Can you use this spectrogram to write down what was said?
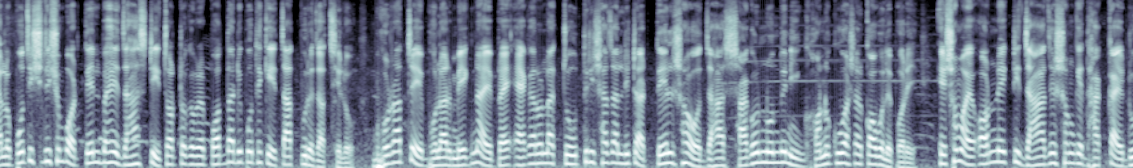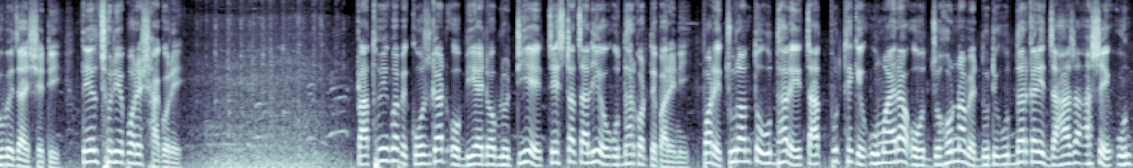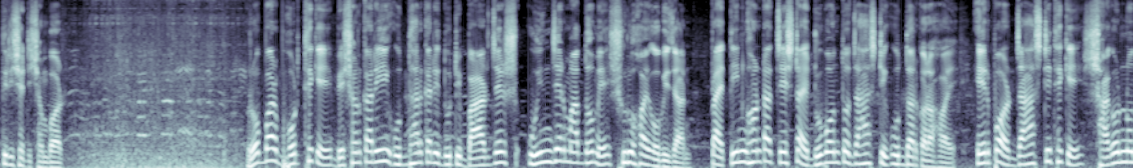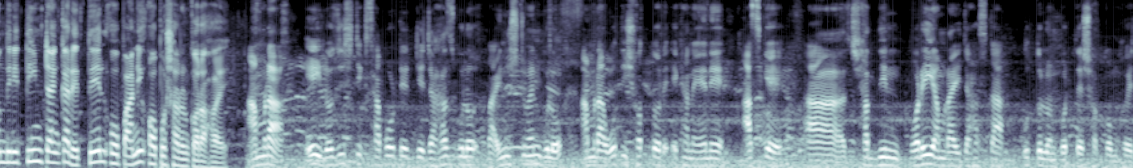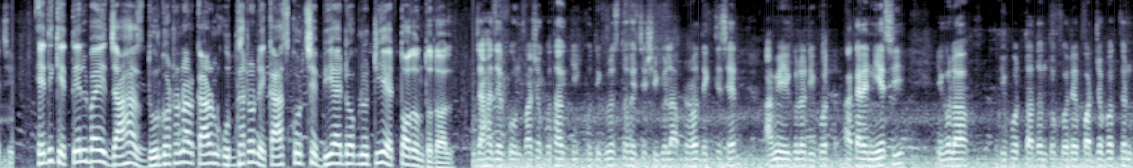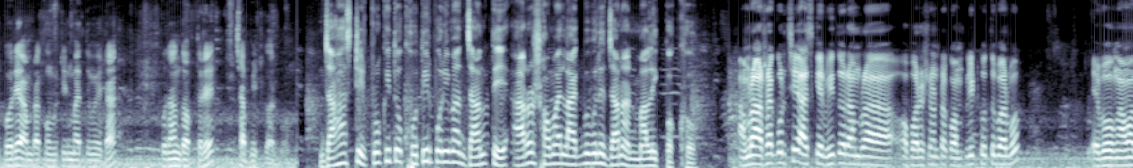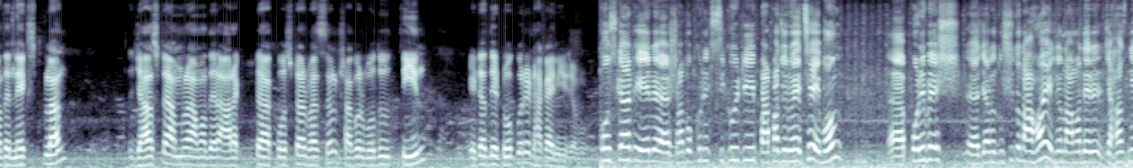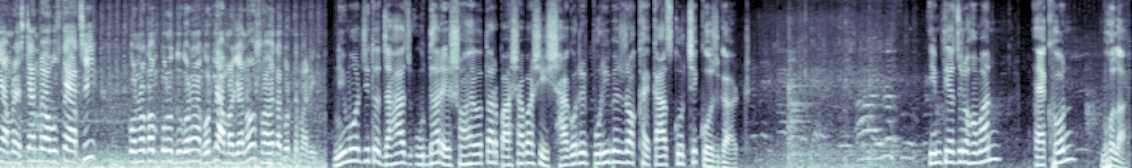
গেল পঁচিশে ডিসেম্বর তেলবাহী জাহাজটি চট্টগ্রামের পদ্মা ডিপো থেকে চাঁদপুরে যাচ্ছিল। ভোররাত্রে ভোলার মেঘনায় প্রায় এগারো লাখ চৌত্রিশ হাজার লিটার তেলসহ জাহাজ সাগর নন্দিনী ঘন কুয়াশার কবলে পড়ে। এ সময় অন্য একটি জাহাজের সঙ্গে ধাক্কায় ডুবে যায় সেটি। তেল ছড়িয়ে পড়ে সাগরে। প্রাথমিকভাবে কোস্টগার্ড ও বিআইডব্লিউটিএ চেষ্টা চালিয়েও উদ্ধার করতে পারেনি। পরে চূড়ান্ত উদ্ধারে চাঁদপুর থেকে উমায়রা ও জোহর নামের দুটি উদ্ধারকারী জাহাজ আসে উনত্রিশে ডিসেম্বর। রোববার ভোর থেকে বেসরকারি উদ্ধারকারী দুটি বার্জের উইঞ্জের মাধ্যমে শুরু হয় অভিযান। প্রায় তিন ঘণ্টার চেষ্টায় ডুবন্ত জাহাজটি উদ্ধার করা হয়। এরপর জাহাজটি থেকে সাগরনন্দিনী তিন ট্যাঙ্কারে তেল ও পানি অপসারণ করা হয়। আমরা এই লজিস্টিক সাপোর্টের যে জাহাজগুলো বা ইনস্ট্রুমেন্টগুলো আমরা অতি সত্বর এখানে এনে আজকে সাত দিন পরেই আমরা এই জাহাজটা উত্তোলন করতে সক্ষম হয়েছি। এদিকে তেলবাহী জাহাজ দুর্ঘটনার কারণ উদ্ঘাটনে কাজ করছে বিআইডব্লিউটি এর তদন্ত দল। জাহাজের কোন পাশে কোথাও কি ক্ষতিগ্রস্ত হয়েছে সেগুলো আপনারাও দেখতেছেন। আমি এগুলো রিপোর্ট আকারে নিয়েছি। এগুলো রিপোর্ট তদন্ত করে পর্যবেক্ষণ করে আমরা কমিটির মাধ্যমে এটা প্রধান দপ্তরে সাবমিট করব। জাহাজটির প্রকৃত ক্ষতির পরিমাণ জানতে আরও সময় লাগবে বলে জানান মালিকপক্ষ। আমরা আশা করছি আজকের ভিতর আমরা অপারেশনটা কমপ্লিট করতে পারব এবং আমাদের নেক্সট প্ল্যান জাহাজটা আমরা আমাদের আরেকটা কোস্টার ভ্যাসেল সাগরবধূ তিন এটা দিয়ে টো করে ঢাকায় নিয়ে যাব। কোস্টগার্ড এর সার্বক্ষণিক সিকিউরিটি পারপাজে রয়েছে এবং পরিবেশ যেন দূষিত না হয় এজন্য আমাদের জাহাজ নিয়ে আমরা স্ট্যান্ড বাই অবস্থায় আছি। কোনো রকম কোনো দুর্ঘটনা ঘটলে আমরা যেন সহায়তা করতে পারি। নিমজ্জিত জাহাজ উদ্ধারে সহায়তার পাশাপাশি সাগরের পরিবেশ রক্ষায় কাজ করছে কোস্টগার্ড ইমতিয়াজুর রহমান এখন ভোলা।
